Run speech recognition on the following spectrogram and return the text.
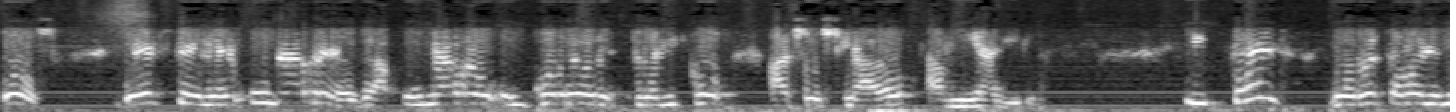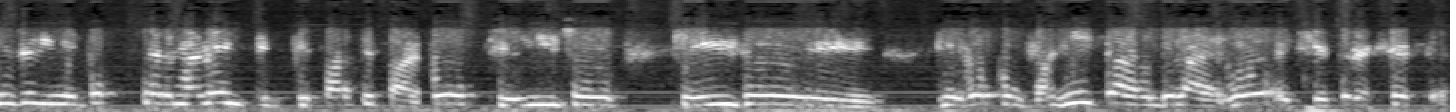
Dos, debes tener una red, o sea, una un correo electrónico asociado a mi águila. Y tres, nosotros estamos haciendo un seguimiento permanente, qué parte pasó, qué hizo, qué hizo eh, Diego con Juanita, dónde la dejó, etcétera, etcétera.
